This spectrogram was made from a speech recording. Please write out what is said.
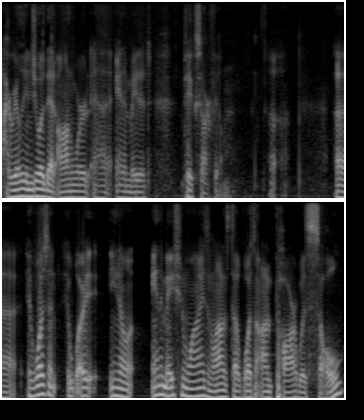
I really enjoyed that Onward uh, animated Pixar film. Uh, uh it wasn't it you know animation wise and a lot of stuff wasn't on par with Soul.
